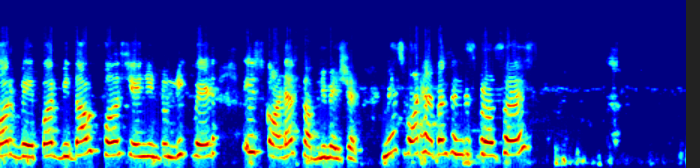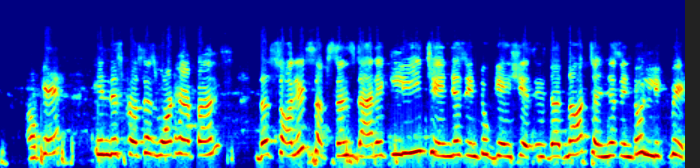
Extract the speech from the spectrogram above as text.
or vapor without first change into liquid is called as sublimation. Means what happens in this process? Okay. In this process what happens? The solid substance directly changes into gaseous. It does not changes into liquid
